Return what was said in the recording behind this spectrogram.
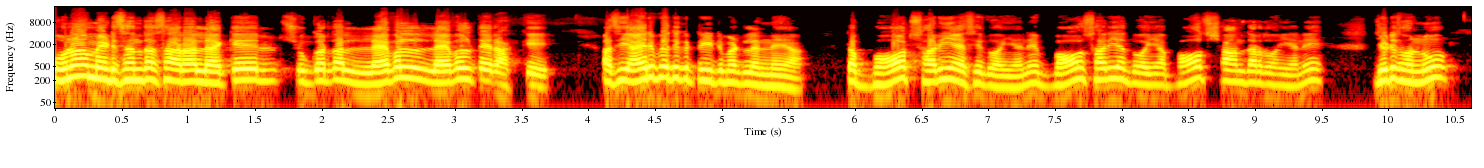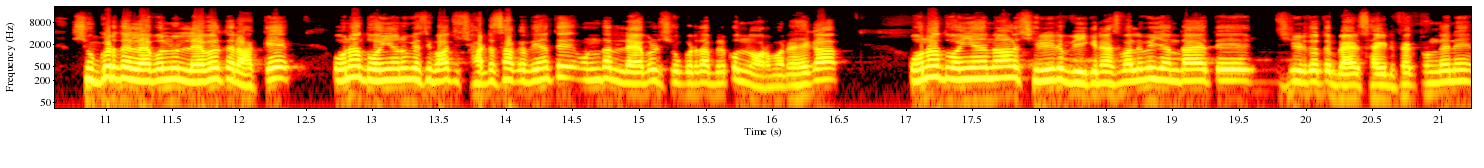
ਉਹਨਾਂ ਮੈਡੀਸਨ ਦਾ ਸਹਾਰਾ ਲੈ ਕੇ ਸ਼ੂਗਰ ਦਾ ਲੈਵਲ ਲੈਵਲ ਤੇ ਰੱਖ ਕੇ ਅਸੀਂ ਆਯੁਰਵੈਦਿਕ ਟ੍ਰੀਟਮੈਂਟ ਲੈਂਦੇ ਆ ਤਾਂ ਬਹੁਤ ਸਾਰੀਆਂ ਐਸੀ ਦਵਾਈਆਂ ਨੇ, ਬਹੁਤ ਸਾਰੀਆਂ ਦਵਾਈਆਂ, ਬਹੁਤ ਸ਼ਾਨਦਾਰ ਦਵਾਈਆਂ ਨੇ, ਜਿਹੜੇ ਤੁਹਾਨੂੰ ਸ਼ੂਗਰ ਦੇ ਲੈਵਲ ਨੂੰ ਲੈਵਲ ਤੇ ਰੱਖ ਕੇ ਉਹਨਾਂ ਦਵਾਈਆਂ ਨੂੰ ਵੀ ਅਸੀਂ ਬਾਅਦ ਚ ਛੱਡ ਸਕਦੇ ਹਾਂ ਤੇ ਉਹਨਾਂ ਦਾ ਲੈਵਲ ਸ਼ੂਗਰ ਦਾ ਬਿਲਕੁਲ ਨਾਰਮਲ ਰਹੇਗਾ। ਉਹਨਾਂ ਦਵਾਈਆਂ ਨਾਲ ਸਰੀਰ ਵੀਕਨੈਸ ਵੱਲ ਵੀ ਜਾਂਦਾ ਹੈ ਤੇ ਸਰੀਰ ਦੇ ਉੱਤੇ ਬੈਡ ਸਾਈਡ ਇਫੈਕਟ ਹੁੰਦੇ ਨੇ।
